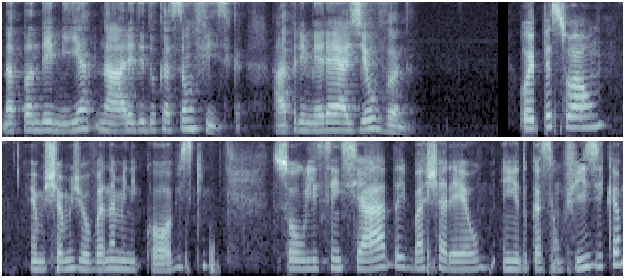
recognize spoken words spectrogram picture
na pandemia na área de educação física. A primeira é a Giovana. Oi, pessoal. Eu me chamo Giovana Minikovski. Sou licenciada e bacharel em educação física.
